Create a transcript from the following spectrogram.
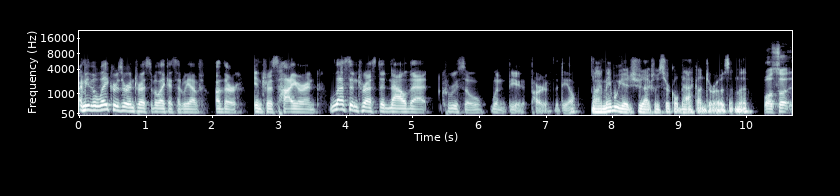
I mean, the Lakers are interested, but like I said, we have other interests higher and less interested now that Caruso wouldn't be a part of the deal. All right, maybe we should actually circle back on DeRozan then. well, so uh,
